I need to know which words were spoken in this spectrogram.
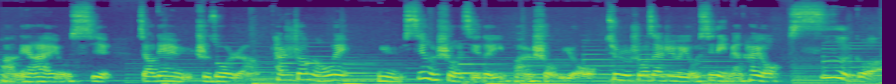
款恋爱游戏叫《恋与制作人》，它是专门为女性设计的一款手游。就是说，在这个游戏里面，它有四个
